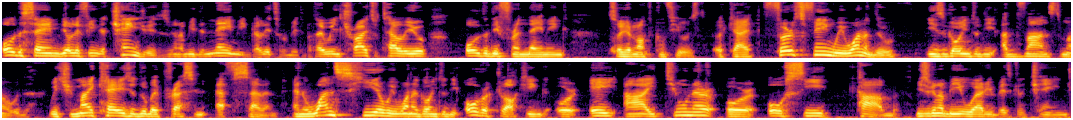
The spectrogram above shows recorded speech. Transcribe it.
all the same. The only thing that changes is gonna be the naming a little bit, but I will try to tell you all the different naming so you're not confused, okay? First thing we wanna do is going to the advanced mode, which in my case you do by pressing F7. And once here we want to go into the overclocking or AI tuner or OC tab. Is going to be where you basically change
